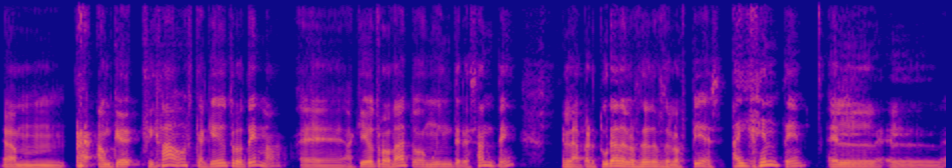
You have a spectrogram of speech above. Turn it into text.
Em, aunque fijaos que aquí hay otro tema, eh, aquí hay otro dato muy interesante, en la apertura de los dedos de los pies. Hay gente, el,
